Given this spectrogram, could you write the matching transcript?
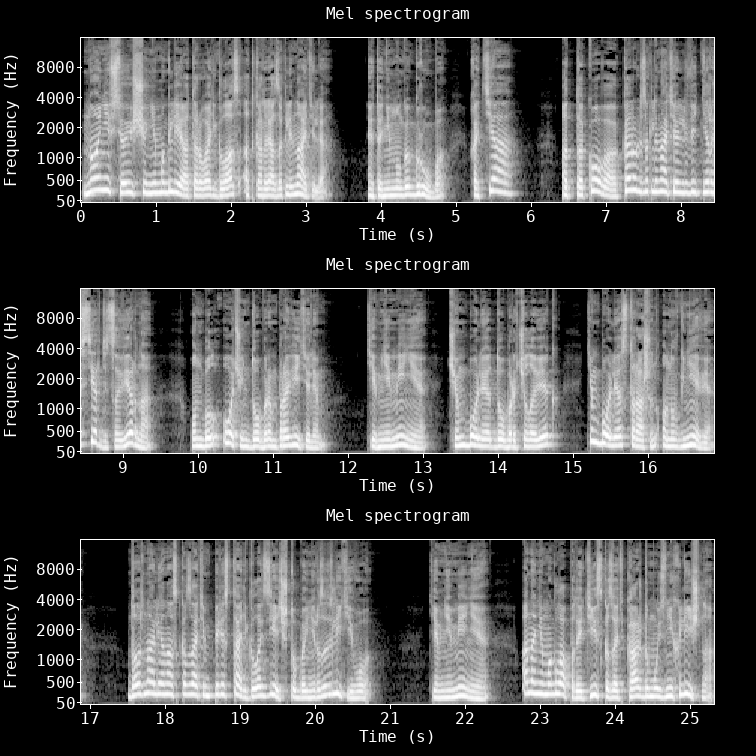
Но они все еще не могли оторвать глаз от короля-заклинателя. Это немного грубо. Хотя... От такого король-заклинатель ведь не рассердится, верно? Он был очень добрым правителем. Тем не менее, чем более добр человек, тем более страшен он в гневе. Должна ли она сказать им перестать глазеть, чтобы не разозлить его? Тем не менее, она не могла подойти и сказать каждому из них лично.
